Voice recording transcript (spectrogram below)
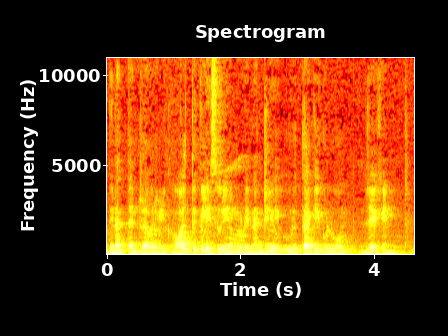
தினத்தன்று அவர்களுக்கு வாழ்த்துக்களை சொல்லி நம்மளுடைய நன்றியை உறுத்தாக்கிக் கொள்வோம். ஜெய்ஹிந்த்.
